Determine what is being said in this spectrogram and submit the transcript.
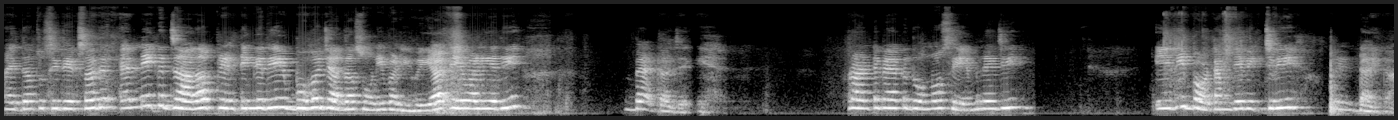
ਐਦਾਂ ਤੁਸੀਂ ਦੇਖ ਸਕਦੇ ਹੋ, ਇੰਨੀ ਕੁ ਜ਼ਿਆਦਾ ਪ੍ਰਿੰਟਿੰਗ ਇਹਦੀ ਬਹੁਤ ਜ਼ਿਆਦਾ ਸੋਹਣੀ ਬਣੀ ਹੋਈ ਆ। ਇਹ ਵਾਲੀ ਇਹਦੀ ਬੈਕ ਆ ਜਾਏਗੀ ਫਰੰਟ ਬੈਕ ਦੋਨੋਂ ਸੇਮ ਨੇ ਜੀ। ਇਹਦੀ ਬਾਟਮ ਦੇ ਵਿੱਚ ਵੀ ਪ੍ਰਿੰਟ ਆਏਗਾ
